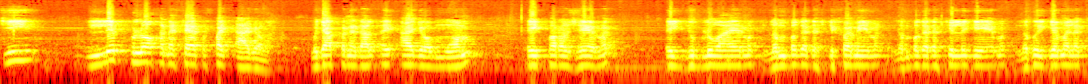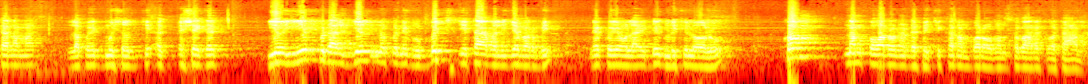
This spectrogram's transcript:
ci lépp loo xam ne xeetu faj aajo la mu jàpp ne daal ay aajo moom ay projet mag ay jubluwaay mag la mu bëgg a def ci famille mag la mu bëgg a def ci liggéeyam mag la koy jëmale kanam ak la koy musal ci ak échec ak yooyu yépp daal jël na ko ne ko bëcc ci taabali jabar bi ne ko yow laay déglu ci loolu comme nam ko waroon a defee ci kanam boroomam tabaraka wa taala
